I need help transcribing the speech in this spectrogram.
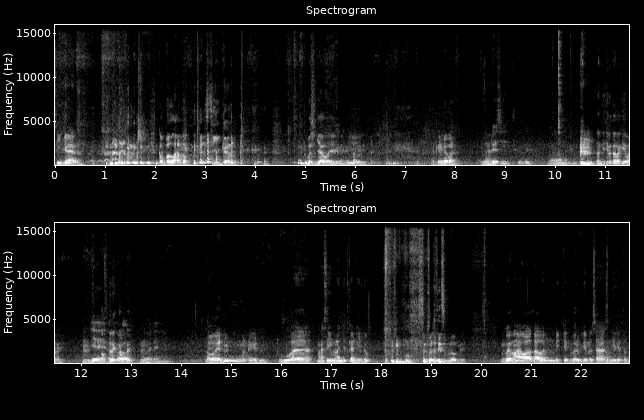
sigar Kebelah dong. Sigar. itu bahasa Jawa ya kan? Nggak tahu. Iya. oke Udah, Wan. Udah. Udah sih, pengalamannya. Nanti cerita lagi Wan ya. Hmm. Iya, Off the tapi record kalau ya. kalau ada yang Kalau Edwin gimana Edwin? Gua masih melanjutkan hidup seperti sebelumnya. Gue emang awal tahun bikin baru bikin usaha sendiri tuh.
